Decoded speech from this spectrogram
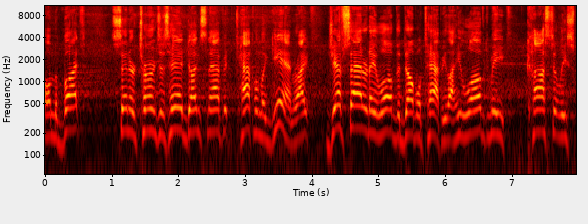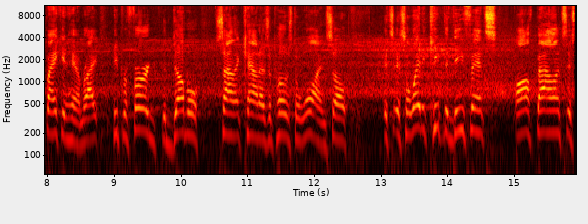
on the butt. Center turns his head, doesn't snap it, tap him again, right? Jeff Saturday loved the double tap. He, he loved me constantly spanking him, right? He preferred the double silent count as opposed to one. So it's, it's a way to keep the defense off balance. It's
